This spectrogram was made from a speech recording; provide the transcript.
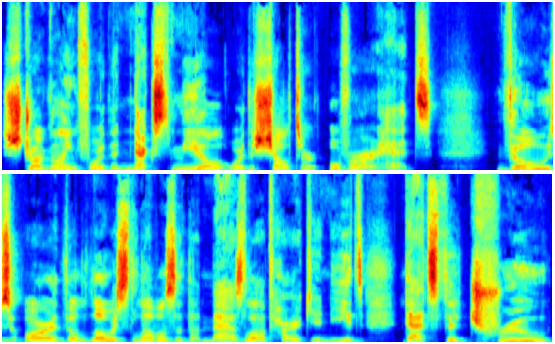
struggling for the next meal or the shelter over our heads. Those are the lowest levels of the Maslow hierarchy of needs. That's the true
